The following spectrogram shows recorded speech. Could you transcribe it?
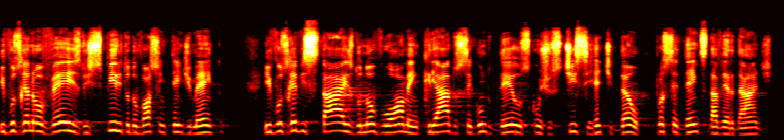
e vos renoveis do espírito do vosso entendimento, e vos revistais do novo homem, criado segundo Deus, com justiça e retidão, procedentes da verdade.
